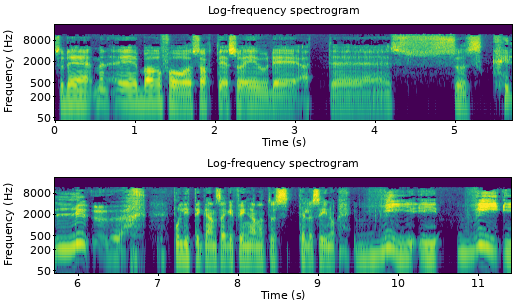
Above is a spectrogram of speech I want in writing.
Så det, men eh, bare for å sagt det, så er jo det at eh, så klør politikeren seg i fingrene til, til å si noe. Vi i, vi i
